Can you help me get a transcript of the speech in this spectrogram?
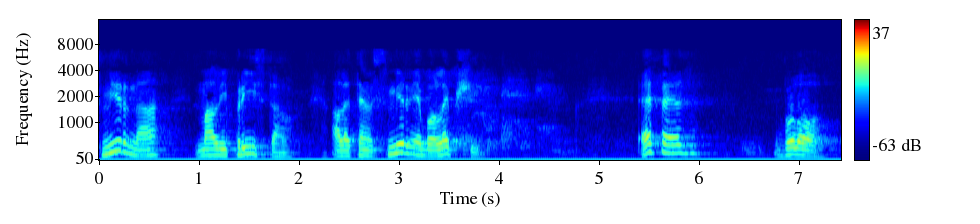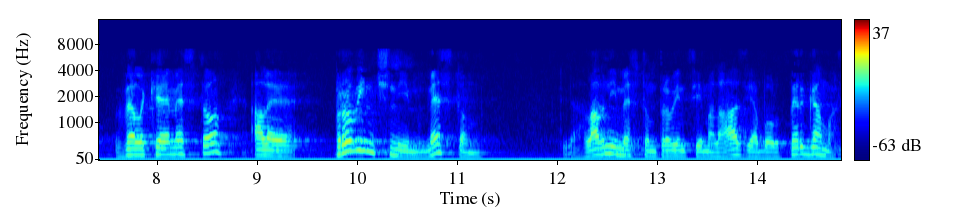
Smyrna mali prístav, ale ten v Smyrne bol lepší. Efez bolo veľké mesto, ale provinčným mestom, teda hlavným mestom provincie Malázia bol Pergamos.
